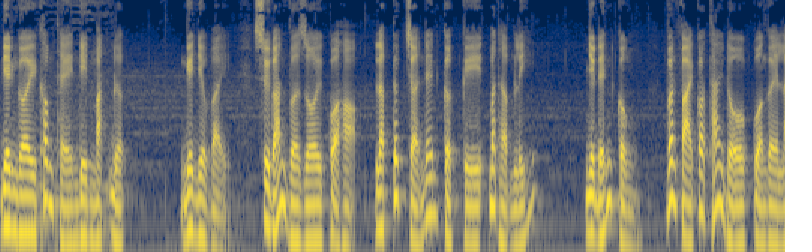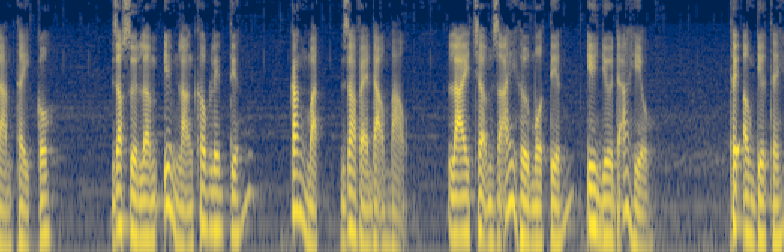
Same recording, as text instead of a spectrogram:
Nhìn người không thể nhìn mặt được. Nghe như vậy, Suy đoán vừa rồi của họ Lập tức trở nên cực kỳ bất hợp lý. Nhưng đến cùng, Vẫn phải có thái độ của người làm thầy cô. Giáo sư Lâm im lặng không lên tiếng, Căng mặt ra vẻ đạo mạo, Lại chậm rãi hừ một tiếng, Y như đã hiểu. Thấy ông như thế,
